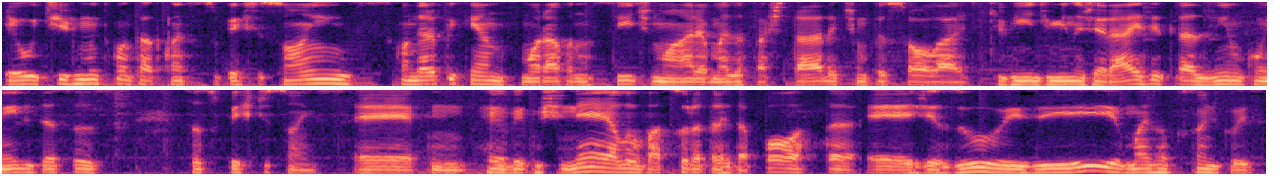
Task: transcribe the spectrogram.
eu tive muito contato com essas superstições quando era pequeno. Morava num sítio, numa área mais afastada, tinha um pessoal lá que vinha de Minas Gerais e traziam com eles essas, essas superstições. É, com, rever com chinelo, vassoura atrás da porta, é, Jesus e mais uma porção de coisa.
